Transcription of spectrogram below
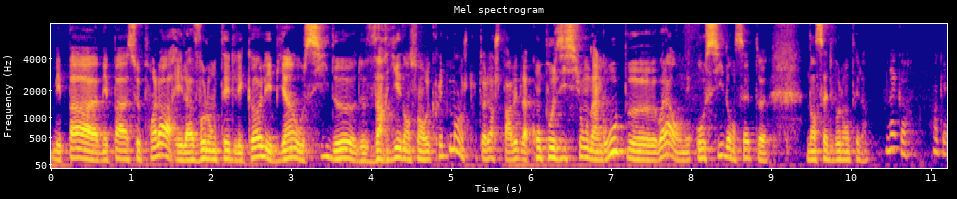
mais pas, mais pas à ce point-là. Et la volonté de l'école est bien aussi de, de, varier dans son recrutement. Tout à l'heure, je parlais de la composition d'un groupe. Euh, voilà, on est aussi dans cette, dans cette volonté-là. D'accord, ok.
